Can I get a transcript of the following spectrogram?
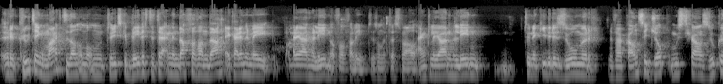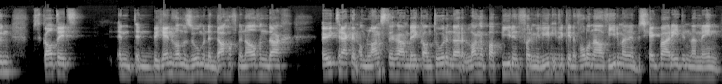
recruitingmarkt, dan om, om het iets breder te trekken, de dag van vandaag. Ik herinner mij een paar jaar geleden, of, of allee, ondertussen al enkele jaren geleden, toen ik iedere zomer een vakantiejob moest gaan zoeken, moest ik altijd in, in het begin van de zomer een dag of een halve dag uittrekken om langs te gaan bij kantoren, daar lange papieren formulieren, iedere keer een volle A4 met mijn beschikbaarheden, met mijn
